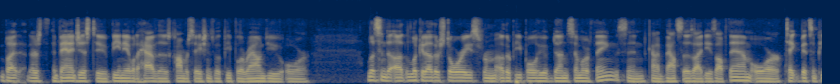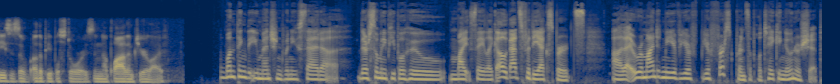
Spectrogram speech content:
but there's advantages to being able to have those conversations with people around you or listen to other, look at other stories from other people who have done similar things and kind of bounce those ideas off them or take bits and pieces of other people's stories and apply them to your life. One thing that you mentioned when you said uh, there's so many people who might say like, "Oh, that's for the experts." Uh, that reminded me of your your first principle, taking ownership.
